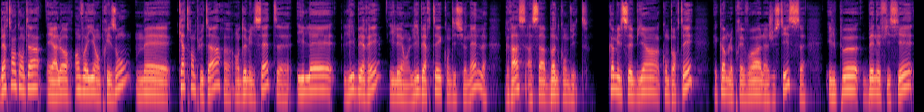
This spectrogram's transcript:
Bertrand Cantat est alors envoyé en prison, mais quatre ans plus tard, en 2007, il est libéré, il est en liberté conditionnelle grâce à sa bonne conduite. Comme il s'est bien comporté, et comme le prévoit la justice, il peut bénéficier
